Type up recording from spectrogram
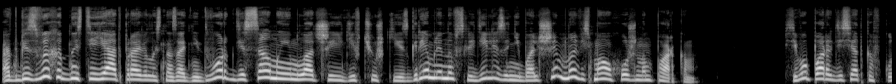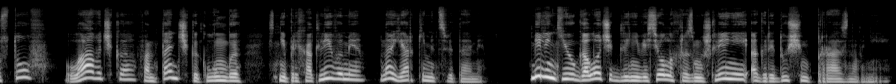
От безвыходности я отправилась на задний двор, где самые младшие девчушки из гремлинов следили за небольшим, но весьма ухоженным парком. Всего пара десятков кустов, лавочка, фонтанчик и клумбы с неприхотливыми, но яркими цветами. Миленький уголочек для невеселых размышлений о грядущем праздновании.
